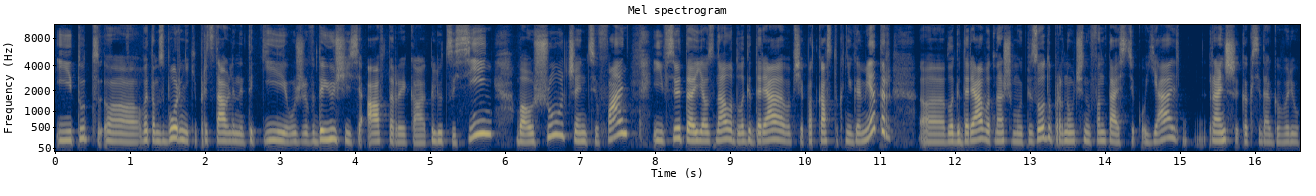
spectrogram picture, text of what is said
И тут в этом сборнике представлены такие уже выдающиеся авторы, как Лю Цисинь, Бао Шу, Чен Цюфань, и все это я узнала благодаря вообще подкасту «Книгометр», благодаря вот нашему эпизоду про научную фантастику. Я раньше, как всегда говорю,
